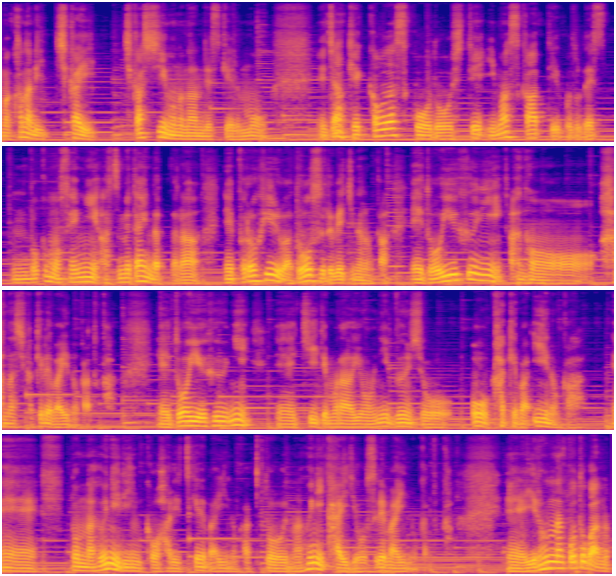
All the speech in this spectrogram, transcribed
まあ、かなり近い、近しいものなんですけれども、えじゃあ結果を出す行動をしていますかっていうことです。ん、僕も1000人集めたいんだったら、えプロフィールはどうするべきなのか、えどういうふうに、あのー、話しかければいいのかとか、えどういうふうに、え聞いてもらうように文章を書けばいいのか、えー、どんな風にリンクを貼り付ければいいのか、どんな風に開業すればいいのかとか、えー、いろんなことが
